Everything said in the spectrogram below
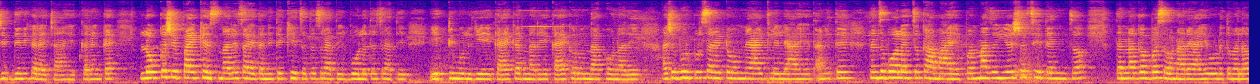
जिद्दीने करायच्या आहेत. कारण काय लोक कसे पाय खेचणारेच आहेत आणि ते खेचतच राहतील बोलतच राहतील. एकटी मुलगी आहे काय करणार आहे काय करून दाखवणार आहे? असे भरपूर सारे टोमणे ऐकलेले आहेत आणि ते त्यांचं बोलायचं काम आहे. पण माझं यशच हे त्यांचं त्यांना गप्प बसवणारे आहे. एवढं तर मला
